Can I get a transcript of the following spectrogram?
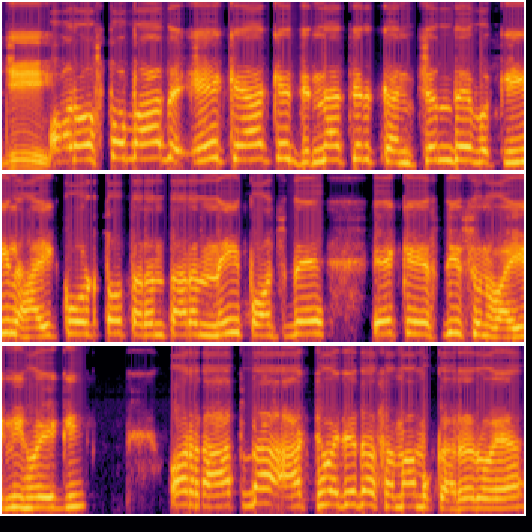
ਜੀ। ਔਰ ਉਸ ਤੋਂ ਬਾਅਦ ਇਹ ਕਿਹਾ ਕਿ ਜਿੰਨਾ ਚਿਰ ਕੰਚਨ ਦੇ ਵਕੀਲ ਹਾਈ ਕੋਰਟ ਤੋਂ ਤਰਨਤਾਰਨ ਨਹੀਂ ਪਹੁੰਚਦੇ ਇਹ ਕੇਸ ਦੀ ਸੁਣਵਾਈ ਨਹੀਂ ਹੋਏਗੀ। ਔਰ ਰਾਤ ਦਾ 8 ਵਜੇ ਦਾ ਸਮਾਂ ਮੁਕਰਰ ਹੋਇਆ।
